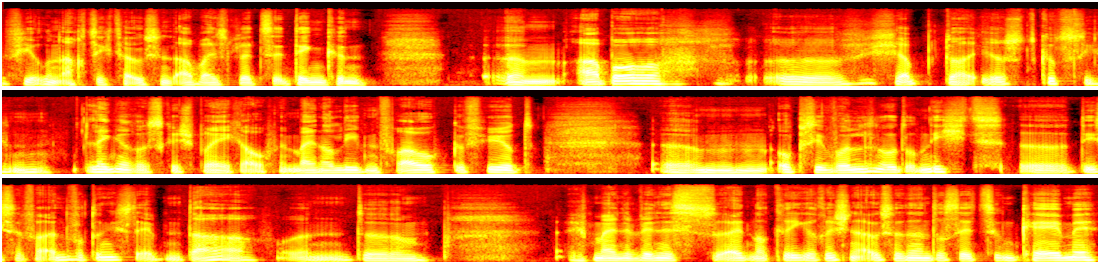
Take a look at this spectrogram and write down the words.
84.000 Arbeitsplätze denken. Ähm, aber äh, ich habe da erst kürzlich ein längeres Gespräch auch mit meiner lieben Frau geführt, ähm, ob sie wollen oder nicht. Äh, diese Verantwortung ist eben da. Und ähm, ich meine, wenn es zu einer kriegerischen Auseinandersetzung käme,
